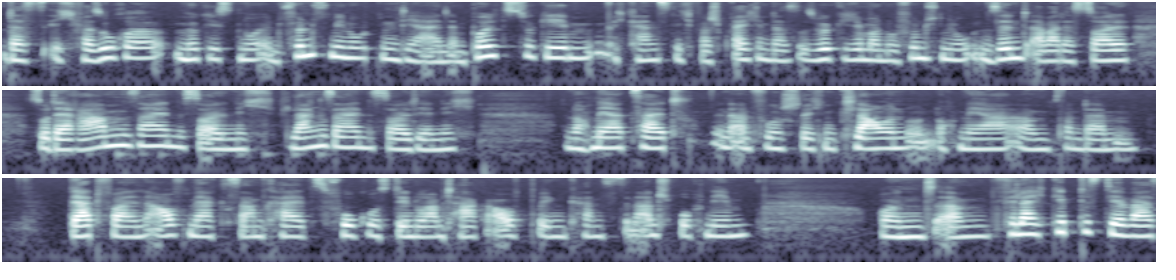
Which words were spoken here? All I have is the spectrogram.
dass ich versuche, möglichst nur in fünf Minuten dir einen Impuls zu geben. Ich kann es nicht versprechen, dass es wirklich immer nur fünf Minuten sind, aber das soll so der Rahmen sein. Es soll nicht lang sein, es soll dir nicht noch mehr Zeit in Anführungsstrichen klauen und noch mehr ähm, von deinem wertvollen Aufmerksamkeitsfokus, den du am Tag aufbringen kannst, in Anspruch nehmen. Und ähm, vielleicht gibt es dir was,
